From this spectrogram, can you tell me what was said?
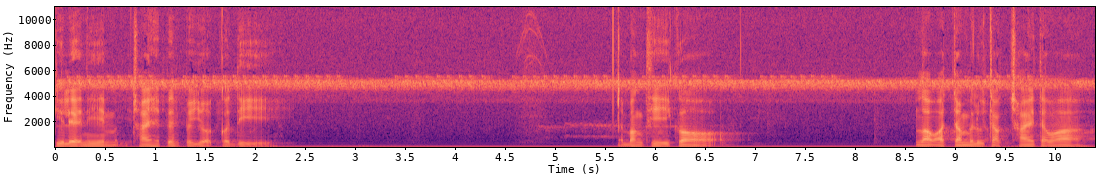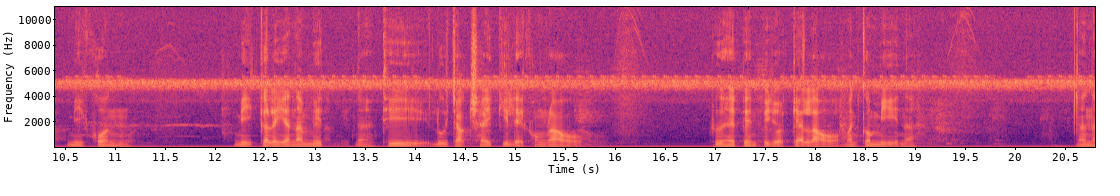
กิเลสนี่ใช้ให้เป็นประโยชน์ก็ดี บางทีก็ เราอาจจะไม่รู้จักใช้แต่ว่ามีคนมีกัลยาณมิตรนะที่รู้จักใช้กิเลสของเรา เพื่อให้เป็นประโยชน์แก่เรามันก็มีนะนั่นใน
